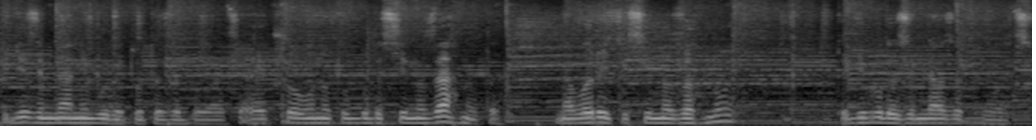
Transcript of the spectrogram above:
Тоді земля не буде тут забиватися. А якщо воно тут буде сильно загнуте, наварити сильно загнути, тоді буде земля забиватися.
